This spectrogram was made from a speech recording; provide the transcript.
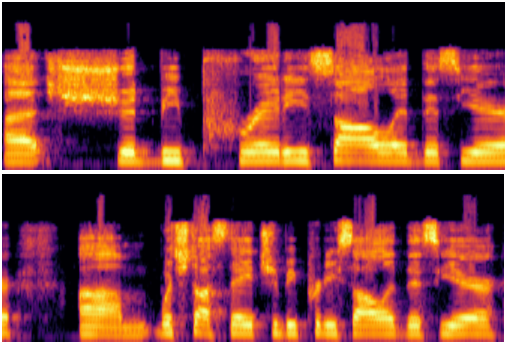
uh, should be pretty solid this year. Um, Wichita State should be pretty solid this year.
